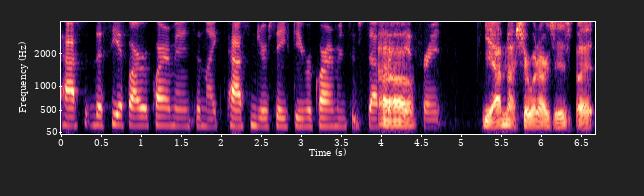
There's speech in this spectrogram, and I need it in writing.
pass the CFR requirements and like passenger safety requirements and stuff are Oh. different. yeah i'm not sure what ours is but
